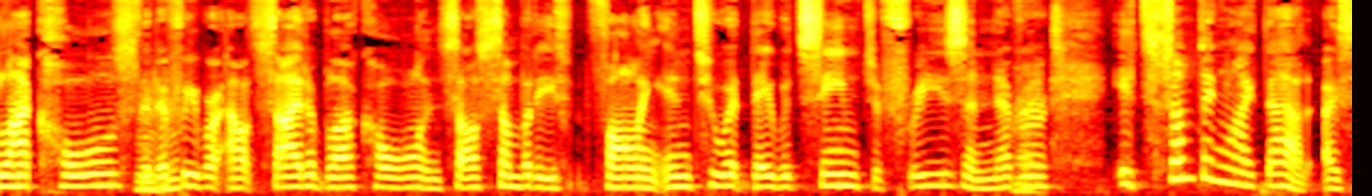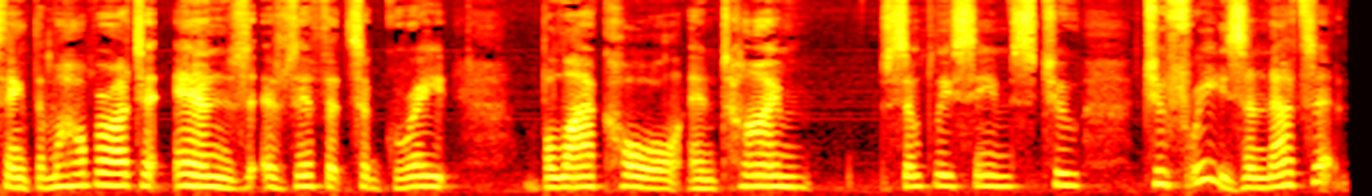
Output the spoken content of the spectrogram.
black holes, that if we were outside a black hole and saw somebody falling into it, they would seem to freeze and never. Right. It's something like that, I think. The Mahabharata ends as if it's a great black hole and time simply seems to, to freeze, and that's it.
